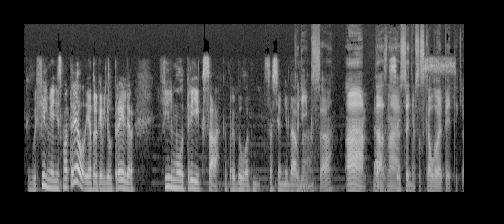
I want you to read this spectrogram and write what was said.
как бы фильм я не смотрел, я только видел трейлер фильму 3 икса, который был вот совсем недавно. 3 икса? А, да, да знаю, с этим, с этим, со скалой опять-таки.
